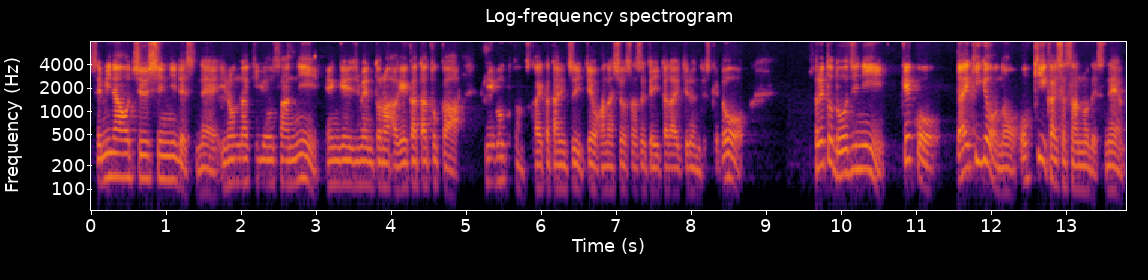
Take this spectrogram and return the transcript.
セミナーを中心にですね、いろんな企業さんにエンゲージメントの上げ方とか、WeWorks の使い方についてお話をさせていただいてるんですけど、それと同時に結構大企業の大きい会社さんのですね、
